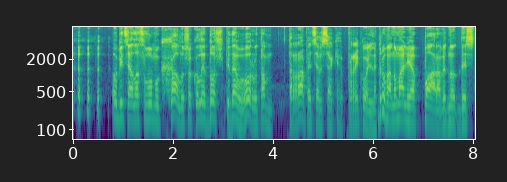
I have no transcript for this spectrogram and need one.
обіцяла своєму кхалу, що коли дощ піде вгору, там трапиться всяке прикольне. Друга аномалія пара. Видно, десь,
